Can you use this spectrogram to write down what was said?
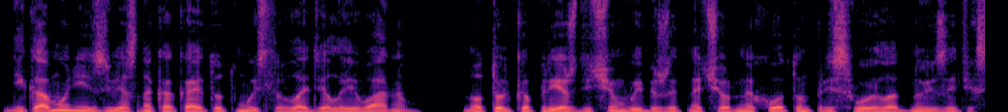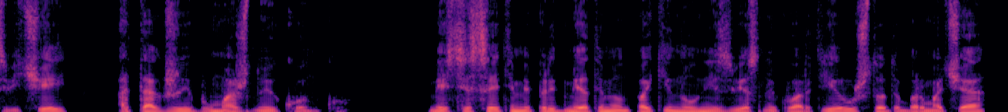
Никому не известно, какая тут мысль владела Иваном, но только прежде, чем выбежать на черный ход, он присвоил одну из этих свечей, а также и бумажную иконку. Вместе с этими предметами он покинул неизвестную квартиру, что-то бормоча,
